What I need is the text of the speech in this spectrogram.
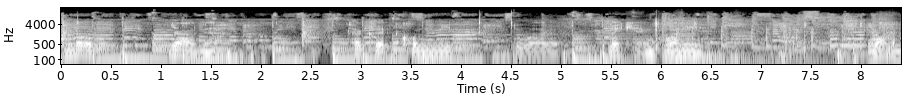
มันก็แบบยากนะ ถ้าเกิดคนมีตัวแบบไม่แข็งพอนี่ผมว่ามัน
